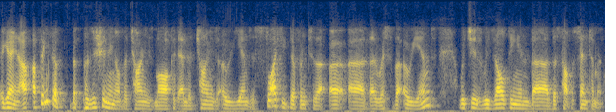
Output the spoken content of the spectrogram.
again, I, I think the, the positioning of the Chinese market and the Chinese OEMs is slightly different to the, uh, uh, the rest of the OEMs, which is resulting in the, this type of sentiment.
